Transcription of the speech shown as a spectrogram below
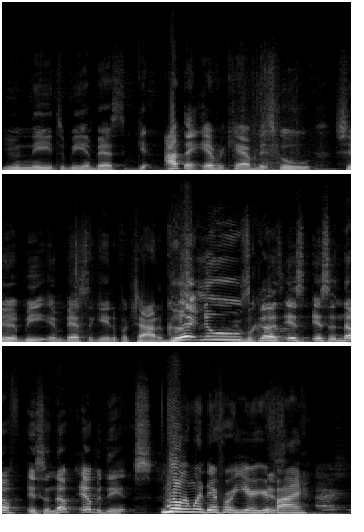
you need to be investigated. I think every Catholic school should be investigated for child abuse. Good news. because it's it's enough it's enough evidence. you only went there for a year. You're It's- fine. Actually,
